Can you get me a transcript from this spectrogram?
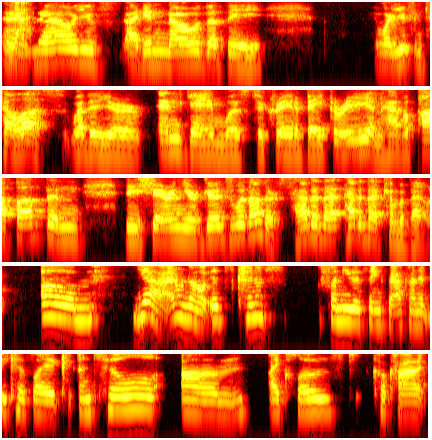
and yeah. now you've. I didn't know that the. Well, you can tell us whether your end game was to create a bakery and have a pop up and be sharing your goods with others. How did that How did that come about? Um. Yeah, I don't know. It's kind of funny to think back on it because like until um, I closed Cocotte,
